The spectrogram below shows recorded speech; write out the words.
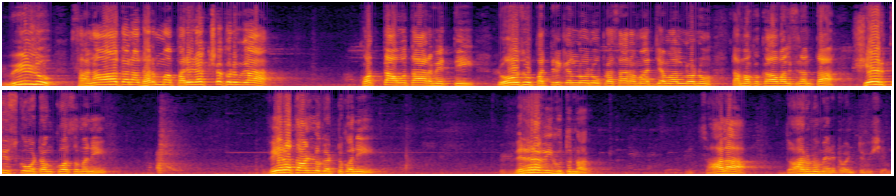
వీళ్ళు సనాతన ధర్మ పరిరక్షకులుగా కొత్త అవతారం ఎత్తి రోజు పత్రికల్లోనూ ప్రసార మాధ్యమాల్లోనూ తమకు కావలసినంత షేర్ తీసుకోవటం కోసమని వీరతాళ్ళు కట్టుకొని విర్రవీగుతున్నారు. ఇది చాలా దారుణమైనటువంటి విషయం.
